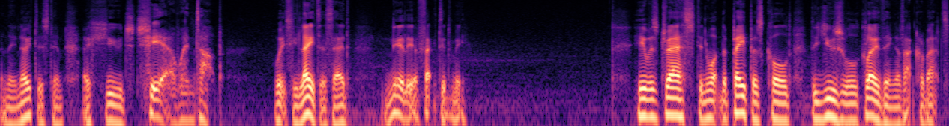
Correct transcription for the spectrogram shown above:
and they noticed him, a huge cheer went up which he later said nearly affected me. He was dressed in what the papers called the usual clothing of acrobats,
